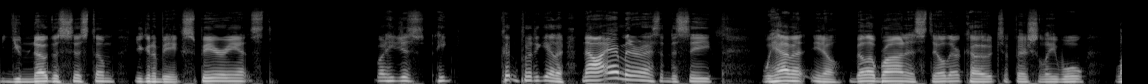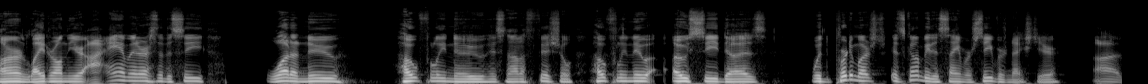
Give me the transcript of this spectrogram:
you know the system. You're going to be experienced. But he just he couldn't put it together. Now I am interested to see. We haven't, you know, Bill O'Brien is still their coach officially. We'll learn later on the year. I am interested to see what a new, hopefully new, it's not official, hopefully new OC does with pretty much it's going to be the same receivers next year. Uh,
